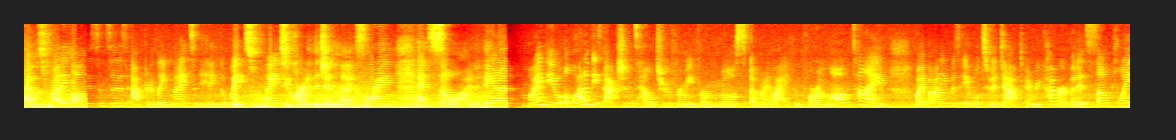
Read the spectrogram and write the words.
I was running long distances after late nights and hitting the weights way too hard at the gym the next morning and so on. And mind you, a lot of these actions held true for me for most of my life. And for a long time, my body was able to adapt and recover, but at some point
